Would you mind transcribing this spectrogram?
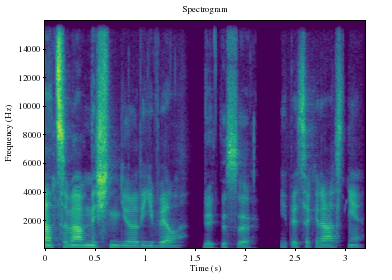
snad se vám dnešní díl líbil. Mějte se. Mějte se krásně.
